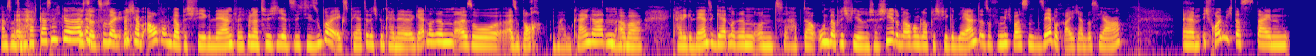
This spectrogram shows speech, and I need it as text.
Haben Sie unseren Podcast nicht Ich gehört? muss dazu sagen, ich habe auch unglaublich viel gelernt, weil ich bin natürlich jetzt nicht die super Expertin. Ich bin keine Gärtnerin, also, also doch in meinem Kleingarten, aber keine gelernte Gärtnerin und habe da unglaublich viel recherchiert und auch unglaublich viel gelernt. Also für mich war es ein sehr bereicherndes Jahr. Ähm, ich freue mich, dass dein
